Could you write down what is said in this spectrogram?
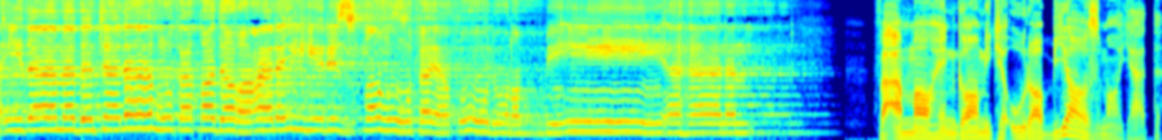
إذا ما ابتلاه فقدر عليه رزقه فيقول ربي أهانن و اما هنگامی که او را بیازماید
